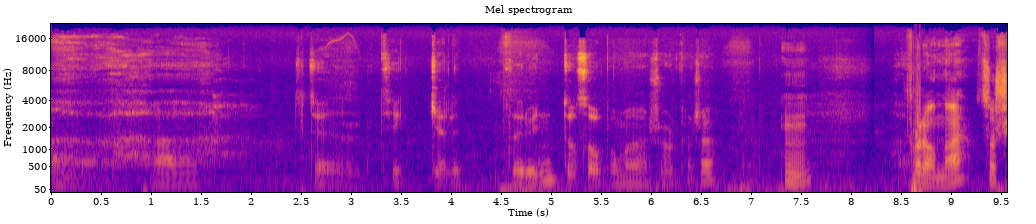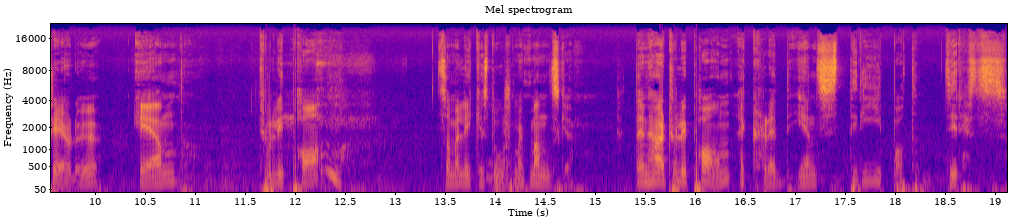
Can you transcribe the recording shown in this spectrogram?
uh, uh, det kikker litt rundt og så på meg sjøl, kanskje. Mm. Foran deg så ser du en tulipan som er like stor som et menneske. Denne tulipanen er kledd i en stripete dress.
